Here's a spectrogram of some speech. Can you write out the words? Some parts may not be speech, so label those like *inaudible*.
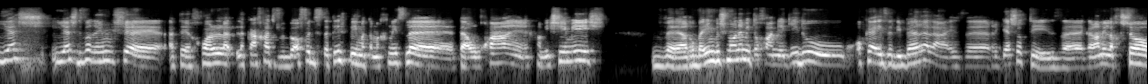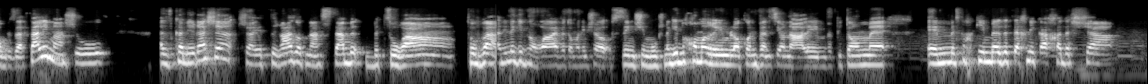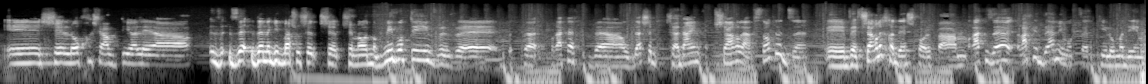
יש, יש דברים שאתה יכול לקחת ובאופן סטטיסטי אם אתה מכניס לתערוכה 50 איש ו-48 מתוכם יגידו אוקיי זה דיבר אליי, זה ריגש אותי, זה גרם לי לחשוב, זה עשה לי משהו אז כנראה ש, שהיצירה הזאת נעשתה בצורה טובה. אני נגיד נורא אוהבת אומנים שעושים שימוש נגיד בחומרים לא קונבנציונליים ופתאום אה, הם משחקים באיזה טכניקה חדשה אה, שלא חשבתי עליה. זה, זה, זה נגיד משהו ש, ש, שמאוד מגניב אותי, וזה, ורק והעובדה ש, שעדיין אפשר לעשות את זה, אה, ואפשר לחדש כל פעם, רק, זה, רק את זה אני מוצאת כאילו מדהים.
